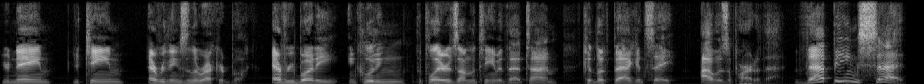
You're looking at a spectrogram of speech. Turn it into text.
Your name, your team, everything's in the record book. Everybody, including the players on the team at that time, could look back and say, I was a part of that. That being said,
